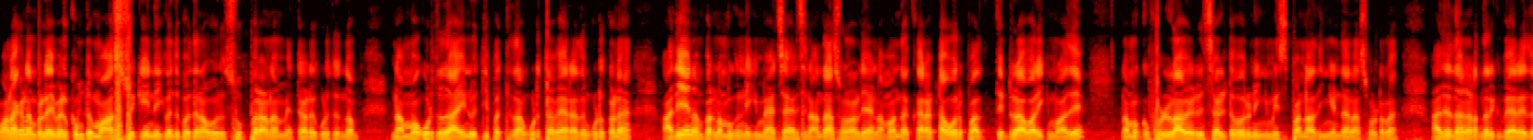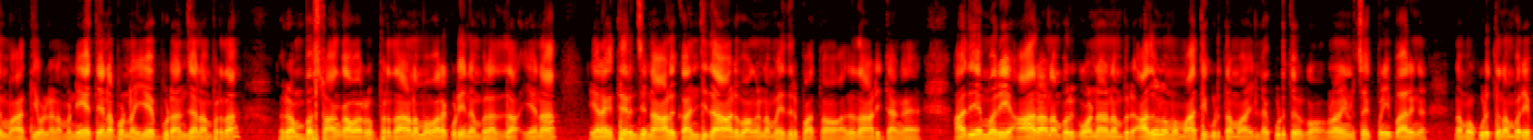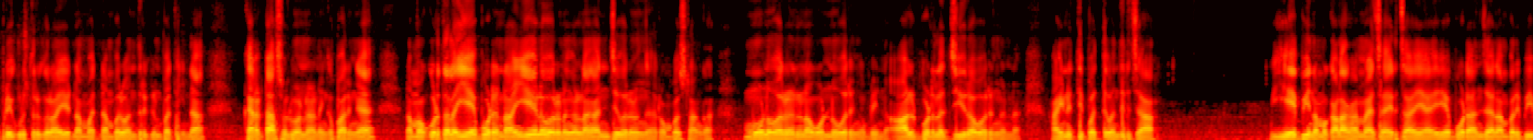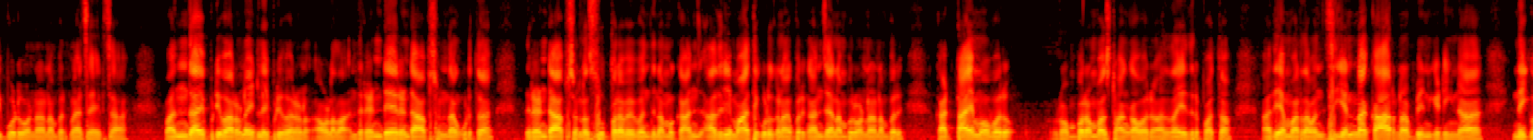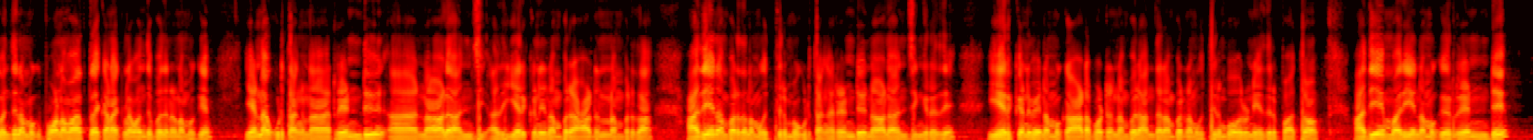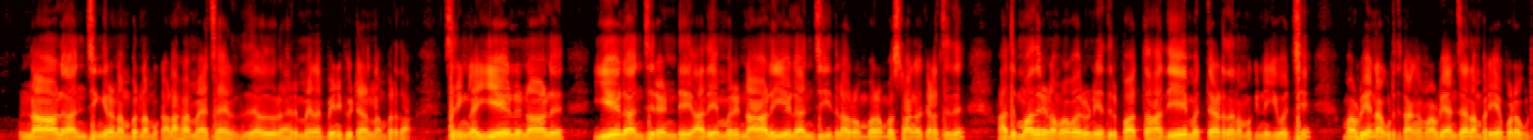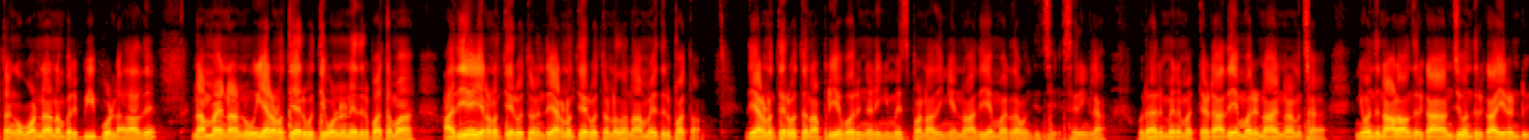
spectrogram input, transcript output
வணக்கம் நம்மளே welcome to மாஸ்டருக்கு இன்றைக்கி வந்து பார்த்தீங்கன்னா ஒரு சூப்பரான மெத்தடை கொடுத்துருந்தோம். நம்ம கொடுத்தது ஐநூற்றி பத்து தான் கொடுத்தா வேறு எதுவும் கொடுக்கல. அதே நம்பர் நமக்கு இன்றைக்கி மேட்ச் ஆயிடுச்சு நான் தான் சொன்னேன் இல்லையா நம்ம வந்து கரெக்டாக ஒரு பத்து ட்ரா வரைக்குமாவது நமக்கு ஃபுல்லாகவே ரிசல்ட் வரும். நீங்கள் மிஸ் பண்ணாதீங்கன்னு தான் நான் சொல்கிறேன் அதுதான் நடந்திருக்கு வேறு எதுவும் மாற்றி வரல நம்ம நேற்று என்ன பண்ணோம்? ஏ போட அஞ்சாம் நம்பர் தான் ரொம்ப ஸ்ட்ராங்காக வரும் பிரதானமாக வரக்கூடிய நம்பர் அதுதான். ஏன்னா எனக்கு தெரிஞ்சு நாலுக்கு அஞ்சு தான் ஆடுவாங்கன்னு நம்ம எதிர்பார்த்தோம். அதை தான் ஆடிட்டாங்க. அதே மாதிரி ஆறாம் நம்பருக்கு ஒன்றாம் நம்பர். அதுவும் நம்ம மாற்றி கொடுத்தோமா? இல்லை கொடுத்துருக்கோம். நான் செக் பண்ணி பாருங்கள் நம்ம கொடுத்த நம்பர் எப்படி கொடுத்துருக்குறோம்? என்ன மாதிரி நம்பர் வந்திருக்குன்னு பார்த்தீங்கன்னா கரெக்டாக சொல்லுவேன் நான். இங்கே பாருங்கள் நம்ம கொடுத்தல ஏ போர்டு ஏழு வருடங்கள் நாங்கள் அஞ்சு வருங்க ரொம்ப ஸ்ட்ராங்காக மூணு வரும் இல்லைனா ஒன்று வருங்க அப்படின்னு. ஆல் போர்டில் ஜீரோ வருங்கண்ணே. ஐநூற்றி பத்து வந்துருச்சா? ஏபி நமக்கு அழகாக மேட்ச் ஆயிடுச்சா ஏ ஏ போர்டு அஞ்சாம் நம்பர் பி போர்டு ஒன்றா நம்பர் மேட்ச் ஆயிடுச்சா வந்தால் இப்படி வரணும் இல்லை இப்படி வரணும்? அவ்வளோதான் இந்த ரெண்டே ரெண்டு ஆப்ஷன் தான் கொடுத்தேன். இந்த ரெண்டு ஆப்ஷனில் சூப்பராகவே வந்து நமக்கு அஞ்சு அதுலேயே மாற்றி கொடுக்கலாம். பாருங்க அஞ்சாம் நம்பர் ஒன்றாம் நம்பர் கட்டாயமாக வரும். ரொம்ப ரொம்ப ஸ்ட்ராங்காக வரும். அதுதான் எதிர்பார்த்தோம். அதே மாதிரி தான் வந்துச்சு. என்ன காரணம் அப்படின்னு கேட்டிங்கன்னா இன்றைக்கி வந்து நமக்கு போன வாரத்தை கணக்கில் வந்து பார்த்திங்கன்னா நமக்கு என்ன கொடுத்தாங்கன்னா ரெண்டு நாலு அஞ்சு. அது ஏற்கனவே நம்பர் ஆர்டர் நம்பர் தான். அதே நம்பர் தான் நமக்கு திரும்ப கொடுத்தாங்க. ரெண்டு நாலு அஞ்சுங்கிறது ஏற்கனவே நமக்கு ஆடப்பட்ட நம்பர் அந்த நம்பர் நமக்கு திரும்ப வரும்னு எதிர்பார்த்தோம். அதே மாதிரியே நமக்கு ரெண்டு நாலு அஞ்சுங்கிற நம்பர் நமக்கு அழகாக மேட்ச் ஆயிருந்தது. அது ஒரு அருமையான பெனிஃபிட்டான நம்பர் தான். சரிங்களா? ஏழு நாலு ஏழு அஞ்சு ரெண்டு அதே மாதிரி நாலு ஏழு அஞ்சு இதெல்லாம் ரொம்ப ரொம்ப ஸ்ட்ராங்காக கிடச்சிது. அது மாதிரி நம்ம வரும்னு எதிர்பார்த்தோம் அதே மெத்தட் தான் நமக்கு இன்றைக்கி வச்சு மறுபடியும் என்ன கொடுத்துட்டாங்க? மறுபடியும் அஞ்சாம் நம்பர் ஏ போல் கொடுத்தாங்க ஒன்றாம் நம்பர் பி போல். அதாவது நம்ம என்ன நூ இரநூத்தி அறுபத்தி ஒன்றுன்னு எதிர்பார்த்தோமா? அதே இரநூத்தி அறுபத்தொன்று இந்த இரநூத்தி அறுபத்தொன்று தான் நாம் எதிர்பார்த்தோம். இந்த இரநூத்தி அறுபத்தொன்று அப்படியே வருங்க நீங்கள் மிஸ் பண்ணாதீங்கன்னா அதே மாதிரி தான் வந்துச்சு. சரிங்களா? ஒரு அருமையான மெத்தேடு அதே மாதிரி நான் என்ன நினச்சேன்? இங்கே வந்து நாலு வந்திருக்கா அஞ்சு வந்து வந்திருக்கா ரெண்டு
